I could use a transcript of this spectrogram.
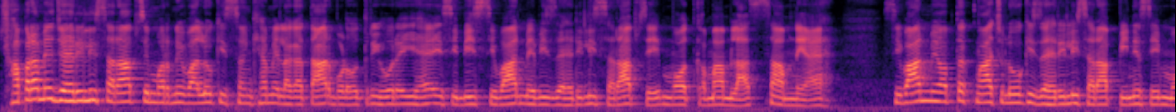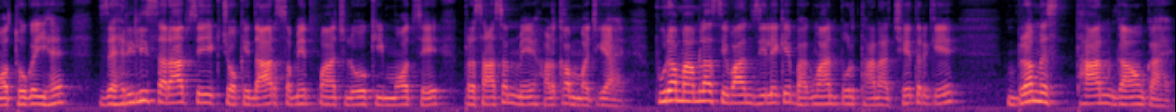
छपरा में जहरीली शराब से मरने वालों की संख्या में लगातार बढ़ोतरी हो रही है। इसी बीच सिवान में भी जहरीली शराब से मौत का मामला सामने आया है। सिवान में अब तक पाँच लोगों की जहरीली शराब पीने से मौत हो गई है। जहरीली शराब से एक चौकीदार समेत पाँच लोगों की मौत से प्रशासन में हड़कम मच गया है। पूरा मामला सिवान ज़िले के भगवानपुर थाना क्षेत्र के ब्रह्मस्थान गाँव का है,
